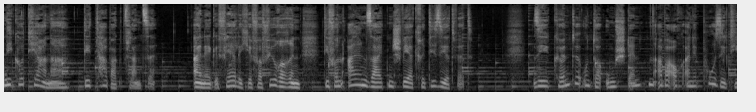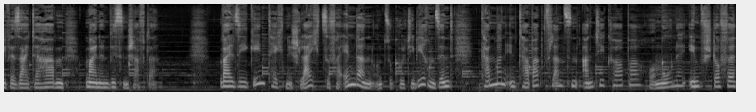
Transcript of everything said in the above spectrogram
Nicotiana, die Tabakpflanze. Eine gefährliche Verführerin, die von allen Seiten schwer kritisiert wird. Sie könnte unter Umständen aber auch eine positive Seite haben, meinen Wissenschaftler. Weil sie gentechnisch leicht zu verändern und zu kultivieren sind, kann man in Tabakpflanzen Antikörper, Hormone, Impfstoffe,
